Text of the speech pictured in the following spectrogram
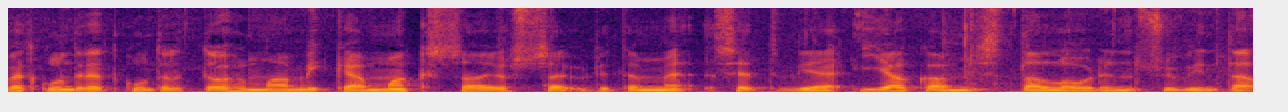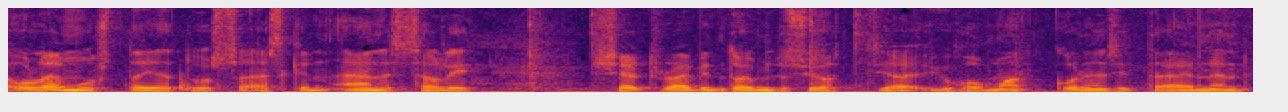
Hyvät kuuntelijat, kuuntelette ohjelmaa Mikä maksaa, jossa yritämme setviä jakamistalouden syvintä olemusta. Ja tuossa äsken äänessä oli ShareDrivein toimitusjohtaja Juho Makkonen, sitä ennen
